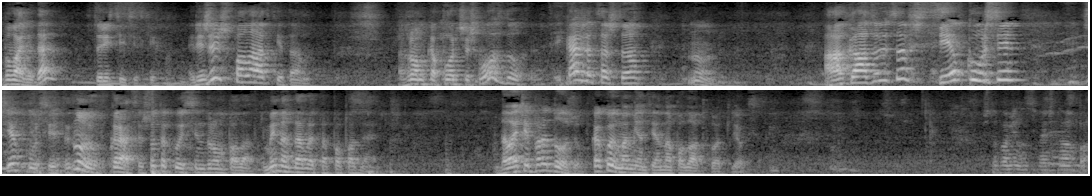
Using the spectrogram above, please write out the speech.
Бывали, да? В туристических. Лежишь в палатке, там, громко порчишь воздух, и кажется, что, ну, а оказывается, все в курсе. Все в курсе. Это, ну, вкратце, что такое синдром палатки? Мы иногда в это попадаем. Давайте продолжим. В какой момент я на палатку отвлекся? Что по милости Вайшнава.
